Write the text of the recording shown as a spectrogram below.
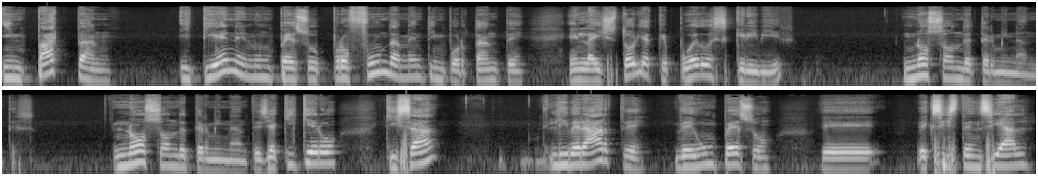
impactan y tienen un peso profundamente importante en la historia que puedo escribir, no son determinantes. No son determinantes. Y aquí quiero quizá liberarte de un peso eh, existencial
